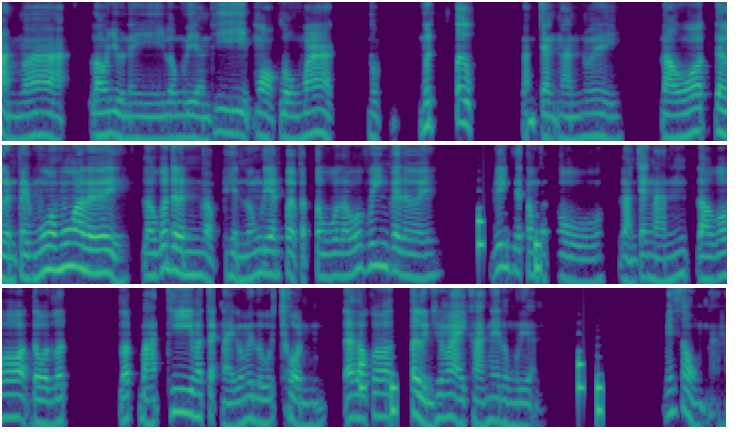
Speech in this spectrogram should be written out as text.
ฝันว่าเราอยู่ในโรงเรียนที่หมอกลงมากแบบมืดตึ๊บ หลังจากนั้นเว้ย เราก็เดินไปมั่วๆเลย เราก็เดินแบบเห็นโรงเรียนเปิดประตูเราก็วิ่งไปเลย วิ่งไปตรงประตู หลังจากนั้นเราก็โดนรถ รถบัสที่มาจากไหนก็ไม่รู้ชน แล้วเราก็ตื่นขึ้นมาอีกครั้งในโรงเรียน ไม่ส่งนะ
